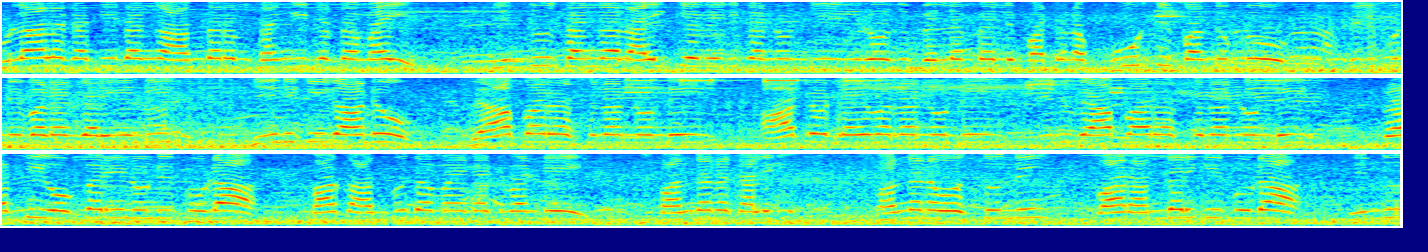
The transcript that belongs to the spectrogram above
కులాలకు అతీతంగా అందరం సంఘటితమై హిందూ సంఘాల ఐక్య వేదిక నుండి ఈరోజు బెల్లంపల్లి పట్టణ పూర్తి బంధుకు పిలుపునివ్వడం జరిగింది. దీనికి గాను వ్యాపారస్తుల నుండి ఆటో డ్రైవర్ల నుండి చిరు వ్యాపారస్తుల నుండి ప్రతి ఒక్కరి నుండి కూడా మాకు అద్భుతమైనటువంటి స్పందన కలిగి స్పందన వస్తుంది. వారందరికీ కూడా హిందూ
